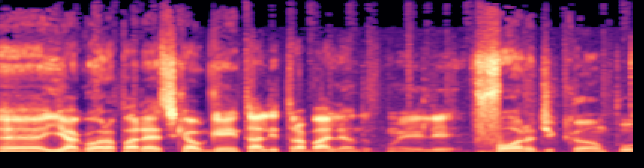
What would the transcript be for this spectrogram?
É, e agora parece que alguém está ali trabalhando com ele fora de campo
